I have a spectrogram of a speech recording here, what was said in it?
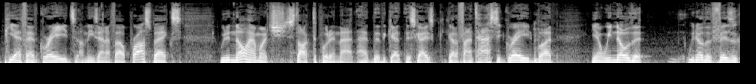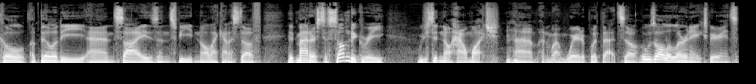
PFF grades on these NFL prospects. We didn't know how much stock to put in that. This guy's got a fantastic grade, mm-hmm. but you know, we know that we know the physical ability and size and speed and all that kind of stuff. It matters to some degree. We just didn't know how much mm-hmm. um, and, and, where to put that. So it was all a learning experience.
